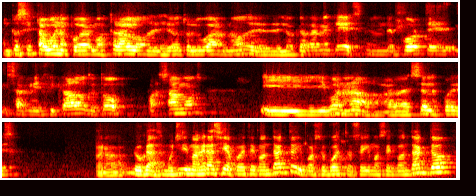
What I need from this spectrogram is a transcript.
Entonces está bueno poder mostrarlo desde otro lugar, ¿no? Desde lo que realmente es un deporte sacrificado que todos pasamos Y, y bueno, nada, agradecerles por eso. Bueno, Lucas, muchísimas gracias por este contacto y por supuesto seguimos en contacto,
